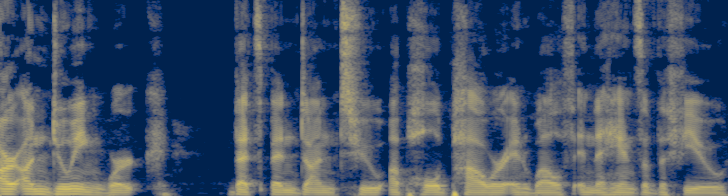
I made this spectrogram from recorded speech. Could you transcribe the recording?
are undoing work that's been done to uphold power and wealth in the hands of the few.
